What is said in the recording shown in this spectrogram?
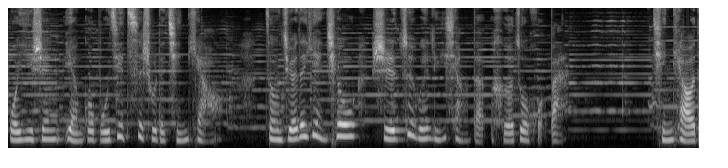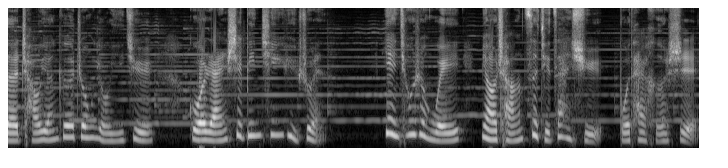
我一生演过不计次数的《琴条》。总觉得燕秋是最为理想的合作伙伴。秦条的《朝元歌》中有一句，果然是冰清玉润。燕秋认为妙长自己赞许不太合适，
